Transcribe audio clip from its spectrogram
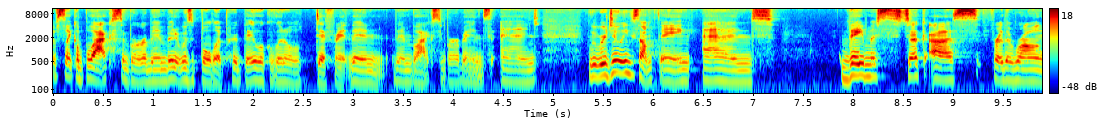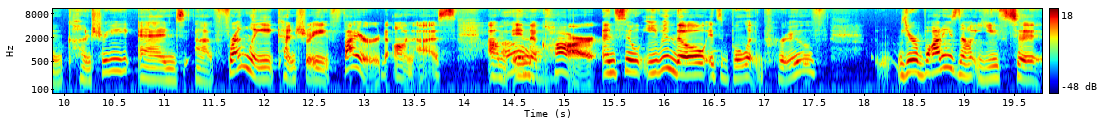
It's like a black suburban, but it was bulletproof. They look a little different than than black suburbans, and we were doing something, and they mistook us for the wrong country and uh, friendly country fired on us um, in the Oh. car. And so even though it's bulletproof your body's not used to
